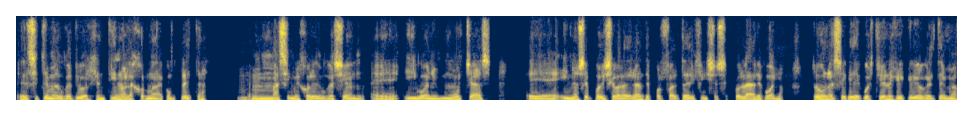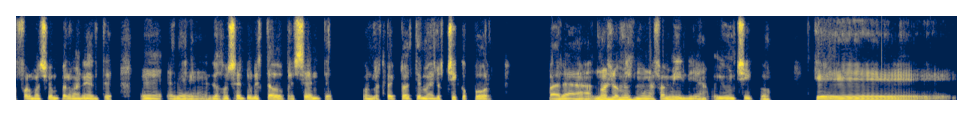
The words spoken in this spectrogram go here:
el sistema educativo argentino a la jornada completa, más y mejor educación. Eh, y bueno, muchas, eh, y no se puede llevar adelante por falta de edificios escolares. Bueno, toda una serie de cuestiones que creo que el tema formación permanente de los docentes, un estado presente con respecto al tema de los chicos por para, no es lo mismo una familia y un chico que,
